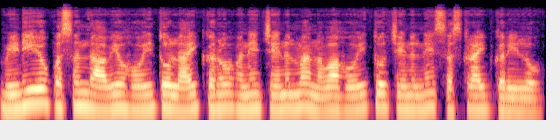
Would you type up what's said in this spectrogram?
વીડિયો પસંદ આવ્યો હોય તો લાઈક કરો અને ચેનલમાં નવા હોય તો ચેનલને સબસ્ક્રાઇબ કરી લો.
